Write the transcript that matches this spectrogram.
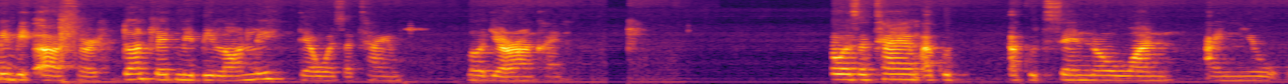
maybe uh sorry, don't let me be lonely. There was a time, Claudia Rankine. There was a time I could I could say no one I knew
